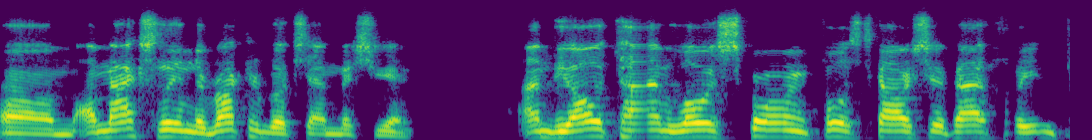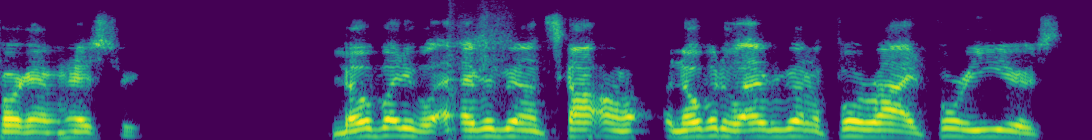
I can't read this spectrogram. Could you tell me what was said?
Um, I'm actually in the record books at Michigan. I'm the all-time lowest scoring full scholarship athlete in program history. Nobody will ever be on Scott. Nobody will ever be on a full ride four years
